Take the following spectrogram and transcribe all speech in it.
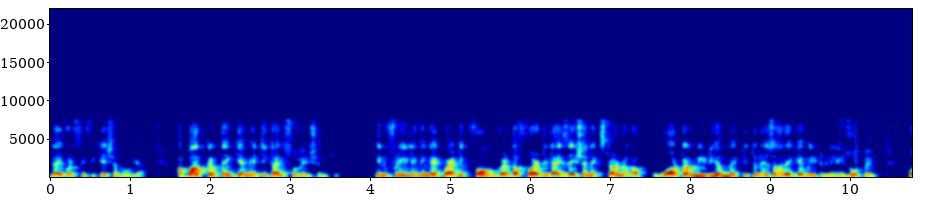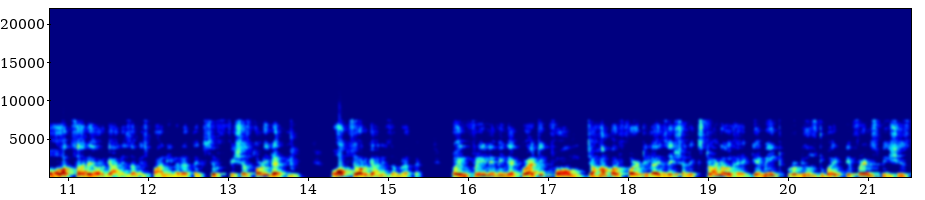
डाइवर्सिफिकेशन हो गया। अब बात करते हैं गेमेटिक आइसोलेशन की। In free living aquatic form where the fertilization external अब वाटर मीडियम में कितने सारे गेमीट रिलीज़ होते हैं? बहुत सारे ऑर्गेनिज्म इस पानी में रहते हैं। सिर्फ़ फिशेस थोड़ी रहती हैं। बहुत से ऑर्गेनिज्म रहते हैं। तो in free living aquatic form जहाँ पर फर्टिलाइजेशन एक्सटर्नल है gamete produced by different species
